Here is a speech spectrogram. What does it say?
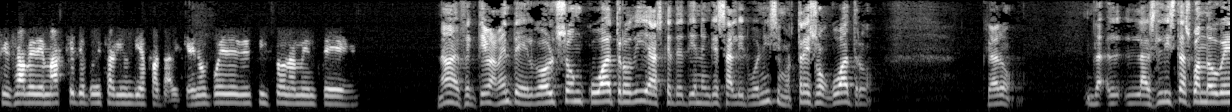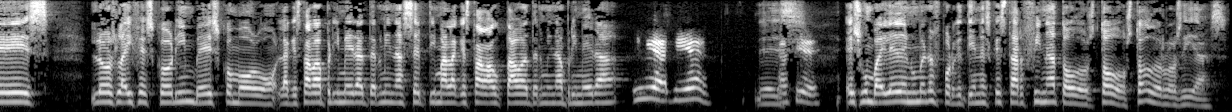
se sabe de más que te puede salir un día fatal, que no puede decir solamente No, efectivamente, el golf son cuatro días que te tienen que salir buenísimos, tres o cuatro. Claro. La- las listas cuando ves los life scoring, ves como la que estaba primera termina séptima, la que estaba octava termina primera. Sí, así es. Es, Así es. es un baile de números porque tienes que estar fina todos, todos, todos los días.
